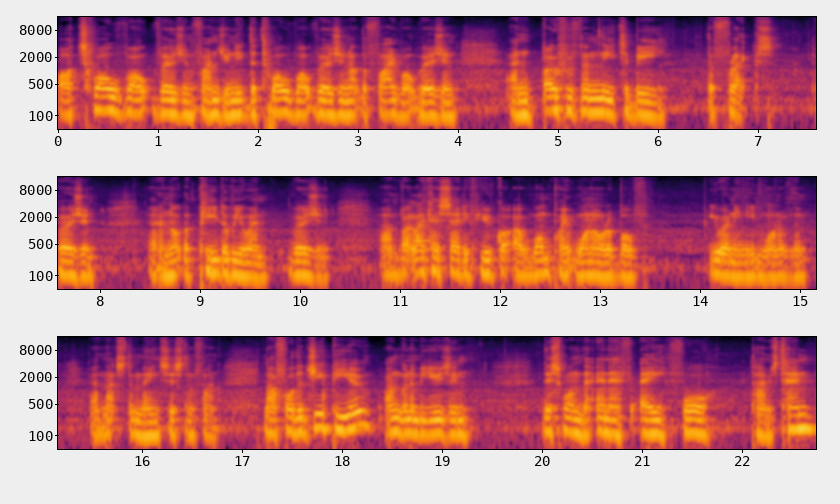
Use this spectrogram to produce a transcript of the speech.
are 12 volt version fans. You need the 12 volt version not the 5 volt version. And both of them need to be the flex version uh, not the PWM version um, but like I said, if you've got a 1.1 or above, you only need one of them. And that's the main system fan. Now for the GPU, I'm going to be using this one, the NFA 4 times 10.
